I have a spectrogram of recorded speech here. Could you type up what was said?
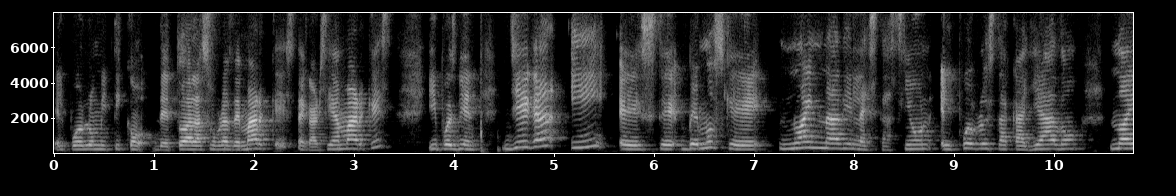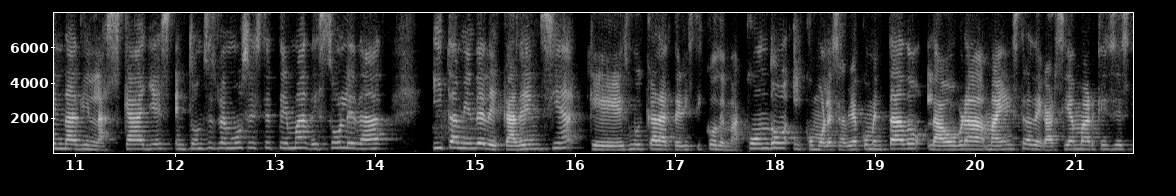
el pueblo mítico de todas las obras de Márquez, de García Márquez. Y pues bien, llega y este, vemos que no hay nadie en la estación, el pueblo está callado, no hay nadie en las calles. Entonces vemos este tema de soledad y también de decadencia, que es muy característico de Macondo, y como les había comentado, la obra maestra de García Márquez es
